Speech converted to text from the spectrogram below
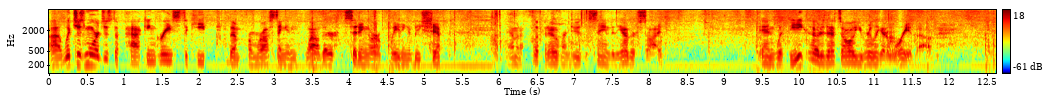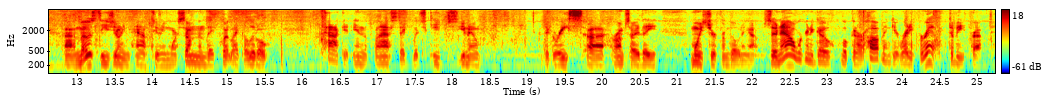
Uh, which is more just a packing grease to keep them from rusting and while they're sitting or waiting to be shipped. I'm going to flip it over and do the same to the other side. And with the E-coated, that's all you really got to worry about. Uh, most of these you don't even have to anymore. Some of them they put like a little packet in the plastic which keeps, you know, the grease, uh, or I'm sorry, the moisture from building up. So now we're going to go look at our hub and get ready for it to be prepped.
